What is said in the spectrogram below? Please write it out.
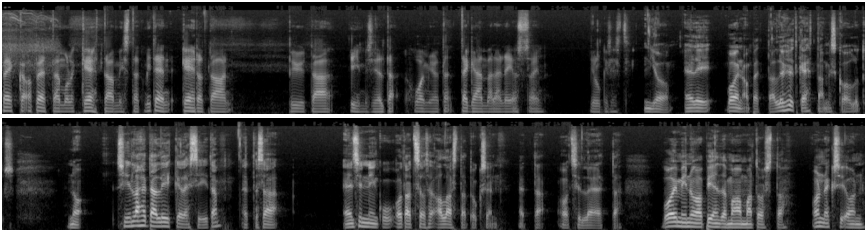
Veikka opettaa mulle kehtaamista, että miten kehdataan pyytää ihmisiltä huomioita tägäämällä ne jossain julkisesti? Joo, eli voin opettaa lyhyt kehtaamiskoulutus. No, siinä lähdetään liikkeelle siitä, että sä ensin niin kuin otat sellaisen alastatuksen, että oot silleen, että voi minua pientä maamatosta, onneksi on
